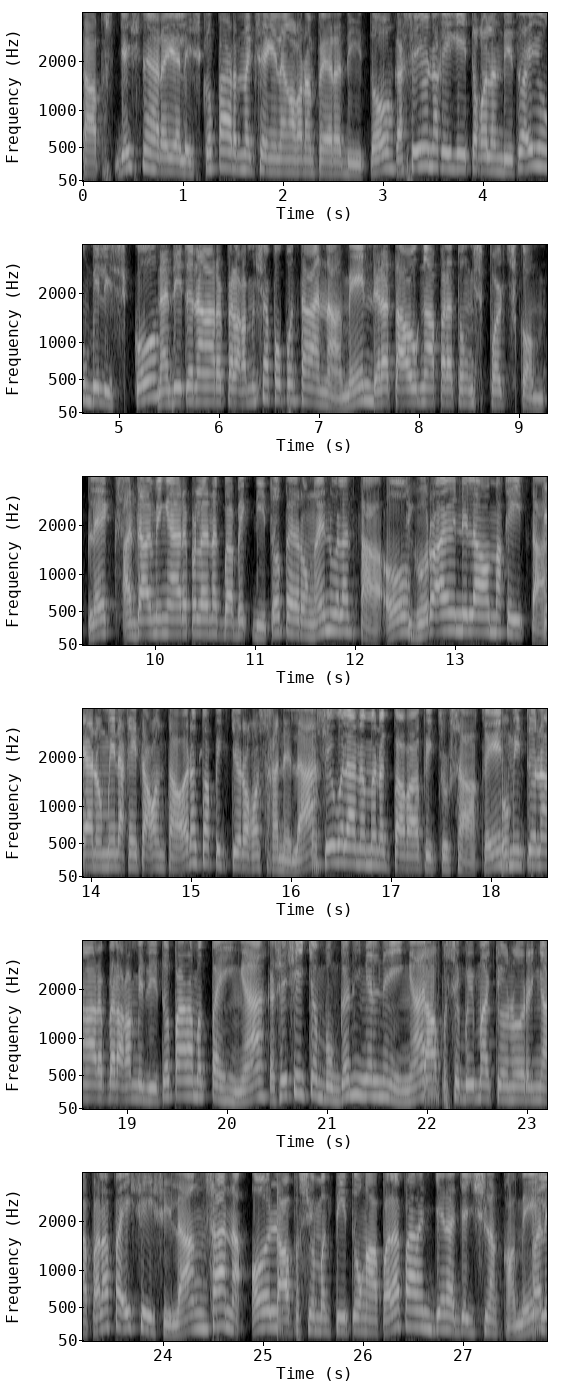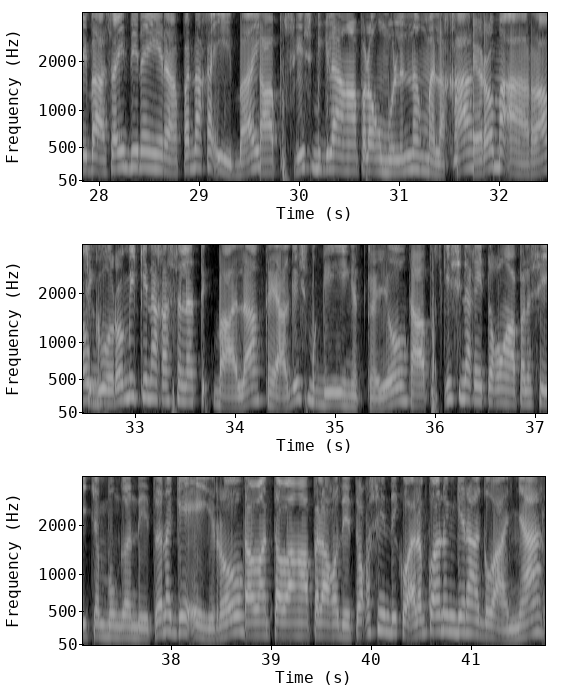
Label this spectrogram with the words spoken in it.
Tapos guys, na-realize ko para nagsengil lang ako ng pera dito. Kasi yung nakikita ko lang dito ay yung bilis ko. Nandito na nga pala kami sa pupuntahan namin. Tinatawag nga pala tong sports complex. Ang dami nga pala nagbabike dito pero ngayon walang tao. Siguro ayaw nila ako makita. Kaya nung may nakita akong tao, nagpa-picture ako sa kanila. Kasi wala naman nagpapapicture sa akin. Huminto na nga pala kami dito para magpahinga. Kasi si Chambunggan hingal na hingal. Tapos si Boy Machuno rin nga pala paisi-isi lang. Sana all. Tapos yung magtito nga pala parang ginajudge lang kami. Palibasa hindi nahihirapan naka-e-bike. Tapos guys bigla nga pala umulan ng malakas. Pero maaraw. Siguro may kinakasal na tikbalang. Kaya guys mag-iingat kayo. Tapos guys nakita ko nga pala si Chambunggan dito nag-e-aero. Tawang-tawa nga pala ako dito kasi hindi ko alam kung anong ginagawa niya.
